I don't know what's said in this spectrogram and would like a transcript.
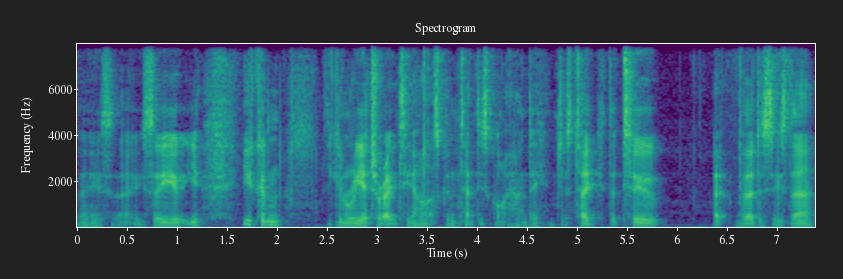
there you go. So you, you, you can you can reiterate to your heart's content. It's quite handy. Just take the two uh, vertices there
